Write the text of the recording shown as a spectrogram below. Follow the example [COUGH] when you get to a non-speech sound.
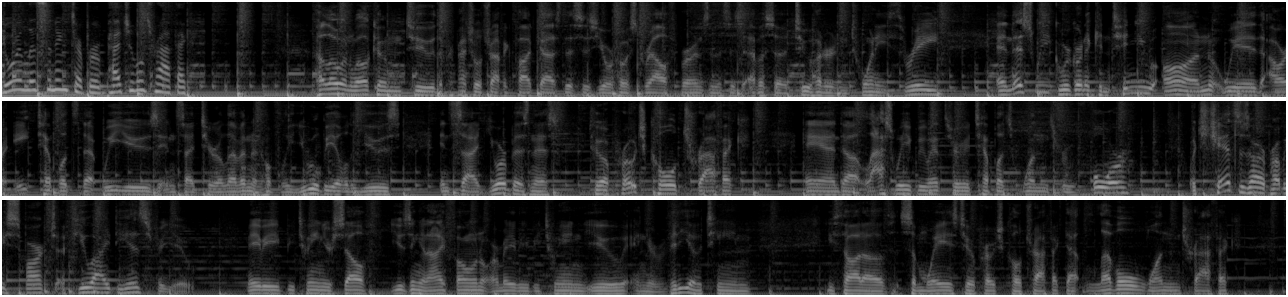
You're listening to Perpetual Traffic. Hello and welcome to the Perpetual Traffic Podcast. This is your host, Ralph Burns, and this is episode 223. And this week, we're going to continue on with our eight templates that we use inside Tier 11, and hopefully, you will be able to use inside your business to approach cold traffic. And uh, last week, we went through templates one through four, which chances are probably sparked a few ideas for you maybe between yourself using an iPhone or maybe between you and your video team, you thought of some ways to approach cold traffic, that level one traffic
